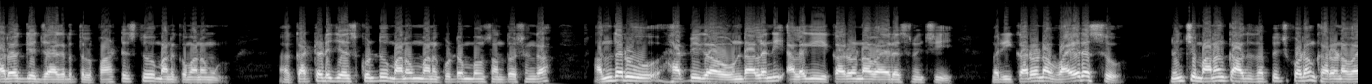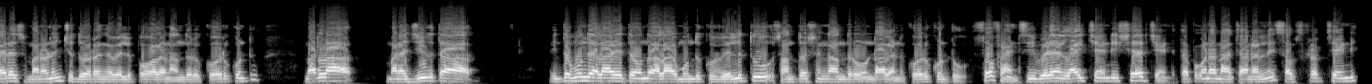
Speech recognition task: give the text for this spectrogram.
ఆరోగ్య జాగ్రత్తలు పాటిస్తూ మనకు మనం కట్టడి చేసుకుంటూ మనం మన కుటుంబం సంతోషంగా అందరూ హ్యాపీగా ఉండాలని అలాగే ఈ కరోనా వైరస్ నుంచి మరి ఈ కరోనా వైరస్ నుంచి మనం కాదు తప్పించుకోవడం కరోనా వైరస్ మన నుంచి దూరంగా వెళ్ళిపోవాలని అందరూ కోరుకుంటూ మరలా మన జీవిత ఇంతకుముందు ఎలాగైతే ఉందో అలా ముందుకు వెళుతూ సంతోషంగా అందరూ ఉండాలని కోరుకుంటూ. సో ఫ్రెండ్స్ ఈ వీడియోని లైక్ చేయండి షేర్ చేయండి. తప్పకుండా నా ఛానల్ని సబ్స్క్రైబ్ చేయండి.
